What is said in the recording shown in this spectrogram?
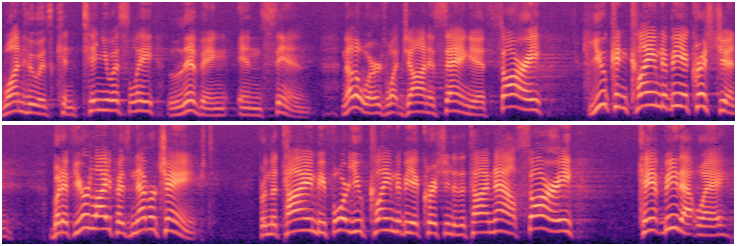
one who is continuously living in sin. In other words, what John is saying is sorry, you can claim to be a Christian, but if your life has never changed from the time before you claim to be a Christian to the time now, sorry, can't be that way.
